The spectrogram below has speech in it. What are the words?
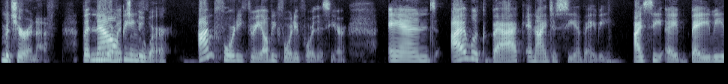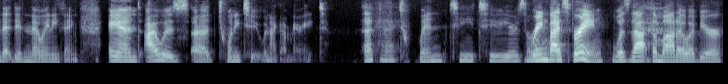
mature enough. But now being mature. I'm 43. I'll be 44 this year. And I look back and I just see a baby. I see a baby that didn't know anything. And I was uh 22 when I got married. Okay. 22 years old. Ring by spring. Was that the motto of your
